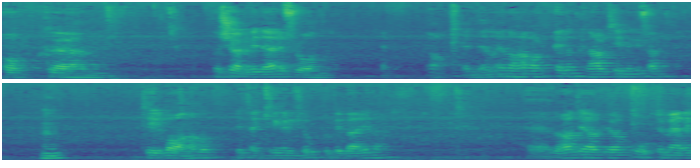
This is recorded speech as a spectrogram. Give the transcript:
och eh, då körde vi därifrån ja, en, en, en, och en, halv- en och en halv timme ungefär Mm. till banan då. En kringelikrok uppe i bergen där. Då hade jag, jag åkte med en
